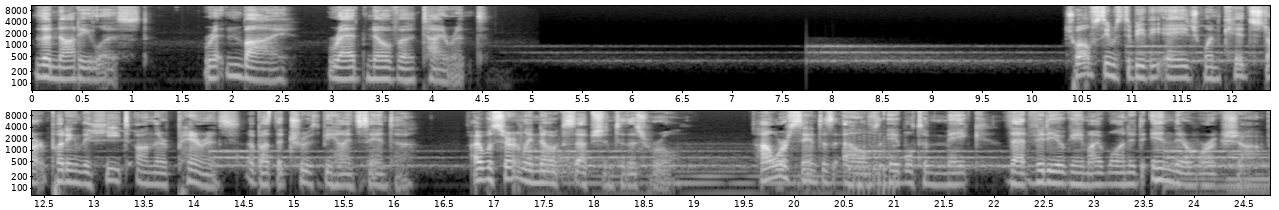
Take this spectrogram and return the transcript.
The Naughty List, written by Red Nova Tyrant. Twelve seems to be the age when kids start putting the heat on their parents about the truth behind Santa. I was certainly no exception to this rule. How were Santa's elves able to make that video game I wanted in their workshop?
